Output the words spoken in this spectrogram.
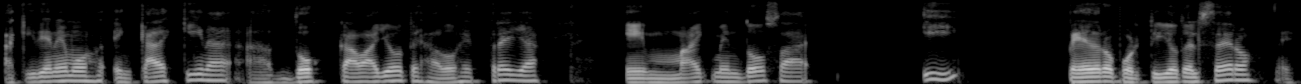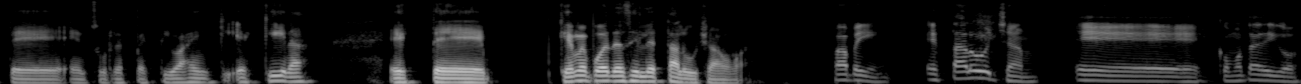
aquí tenemos en cada esquina a dos caballotes, a dos estrellas Mike Mendoza y Pedro Portillo III, este, en sus respectivas esquinas. Este, ¿Qué me puedes decir de esta lucha, Omar? Papi, esta lucha, eh, como te digo,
